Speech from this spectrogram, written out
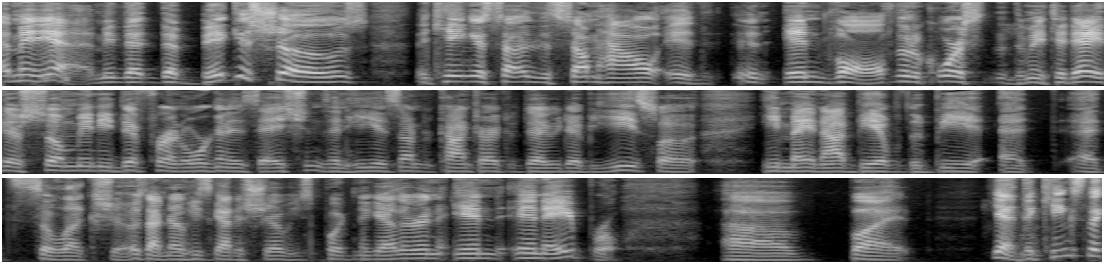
I mean, yeah, I mean, the, the biggest shows, the King is somehow in- in- involved. And of course, I mean, today there's so many different organizations, and he is under contract with WWE, so he may not be able to be at, at select shows. I know he's got a show he's putting together in in, in April, uh, but. Yeah, the King's the,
